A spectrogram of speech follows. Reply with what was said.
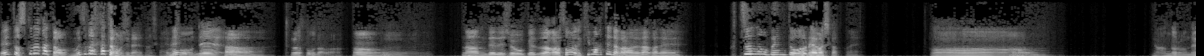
弁当少なかったら難しかったかもしれない、確かにね。そうね。はそりゃそうだわ。い、ううん。ん。なんででしょうけど、だからそういうの決まってたからね、なんかね、普通のお弁当が羨ましかったね。あうん。あ、なんだろうね。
